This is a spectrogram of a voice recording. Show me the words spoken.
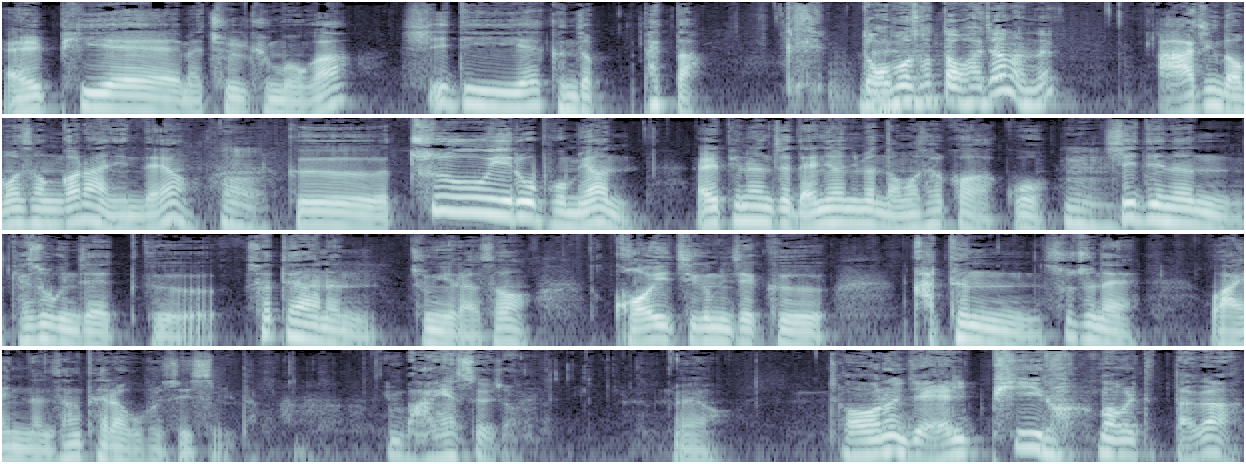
LP의 매출 규모가 CD에 근접했다. 넘어섰다고 네. 하지 않았나요? 아직 넘어선 건 아닌데요. 어. 그 추위로 보면 LP는 이제 내년이면 넘어설 것 같고 음. CD는 계속 이제 그 쇠퇴하는 중이라서 거의 지금 이제 그 같은 수준에 와 있는 상태라고 볼 수 있습니다. 망했어요, 저는. 왜요? 저는 이제 LP로 음악을 듣다가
